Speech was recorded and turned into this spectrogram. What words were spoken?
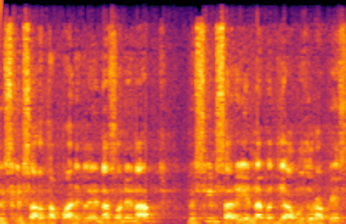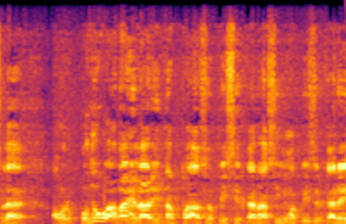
மிஸ்கின் சாரை தப்பாக எடுக்கல. என்ன சொன்னேன்னா மிஸ்கின் சார் என்னை பற்றி அவதூறாக பேசலை. அவர் பொதுவாக தான் எல்லாரையும் தப்பாக பேசியிருக்காரு அசிங்கமாக பேசியிருக்காரு.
